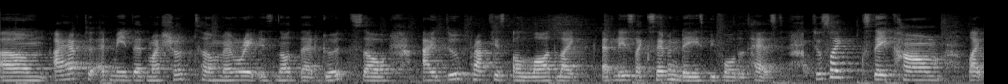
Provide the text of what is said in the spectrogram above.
um, I have to admit that my short-term memory is not that good so I do practice a lot like at least like seven days before the test. Just like stay calm. Like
